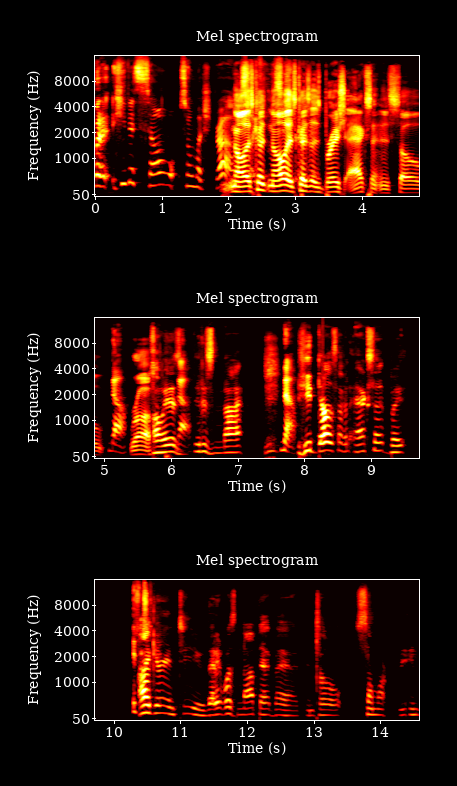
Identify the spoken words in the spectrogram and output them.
But he did so so much drugs. no, it's because he's no, it's because his British accent is so no, rough. Oh, it is. No. It is not. no. He does have an accent, but It's I guarantee you that it was not that bad until somewhat. In,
